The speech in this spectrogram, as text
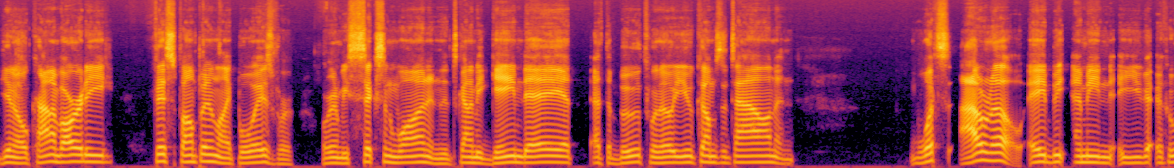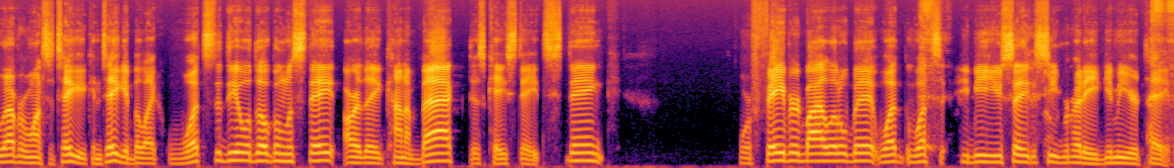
you know, kind of already fist pumping like boys. We're we're gonna be six and one, and it's gonna be game day at, at the booth when OU comes to town. And what's I don't know. A B. I mean, you whoever wants to take it can take it, but like, what's the deal with Oklahoma State? Are they kind of back? Does K State stink? We're favored by a little bit. What what's EB? You say to see ready. Give me your take.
